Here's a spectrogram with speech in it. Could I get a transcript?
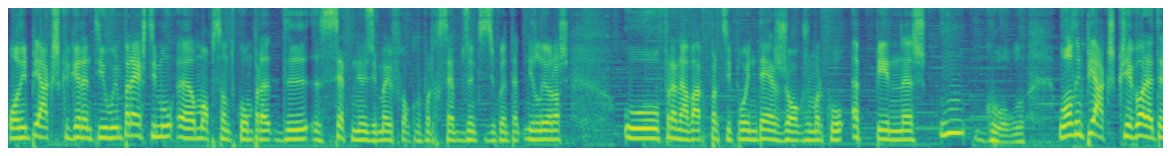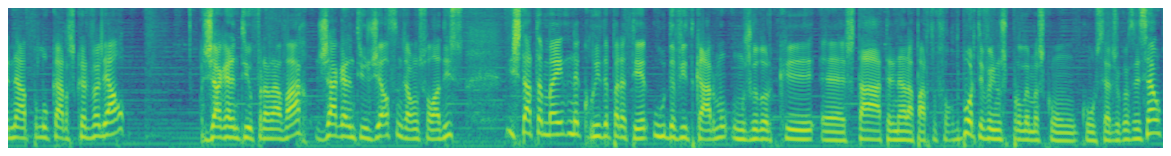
O Olympiacos que garantiu o empréstimo, eh, uma opção de compra de 7 milhões e meio, o Futebol do Porto recebe 250 mil euros. O Fran Navarro participou em 10 jogos, marcou apenas um golo. O Olympiacos, que agora é treinado pelo Carlos Carvalhal, já garantiu o Fran Navarro, já garantiu o Gelson, já vamos falar disso, e está também na corrida para ter o David Carmo, um jogador que uh, está a treinar a parte do Fogo de Porto, teve uns problemas com, com o Sérgio Conceição. Uh,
